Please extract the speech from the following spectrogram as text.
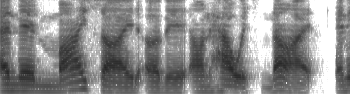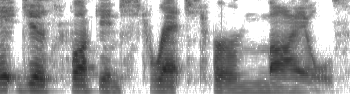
And then my side of it on how it's not, and it just fucking stretched for miles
